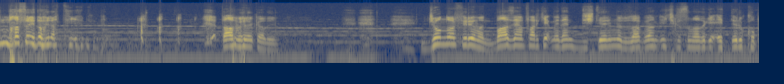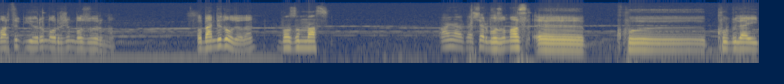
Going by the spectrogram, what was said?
Masayı da oynattın yedin. Daha böyle kalayım. John Lord Freeman bazen fark etmeden dişlerimle dudaklarımın iç kısımlardaki etleri kopartıp yiyorum orucum bozulur mu? O bende de oluyor lan. Bozulmaz. Aynen arkadaşlar bozulmaz. Ee, Ku Kubilay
